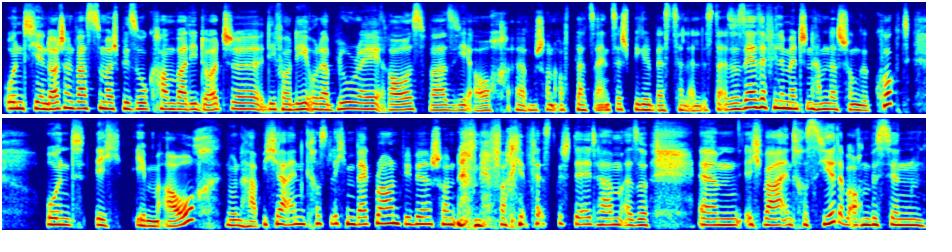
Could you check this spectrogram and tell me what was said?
Und hier in Deutschland war es zum Beispiel so, kaum war die deutsche DVD oder Blu-ray raus, war sie auch ähm, schon auf Platz 1 der Spiegel-Bestsellerliste. Also sehr, sehr viele Menschen haben das schon geguckt. Und ich eben auch. Nun habe ich ja einen christlichen Background, wie wir schon mehrfach hier festgestellt haben. Also ähm, ich war interessiert, aber auch ein bisschen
